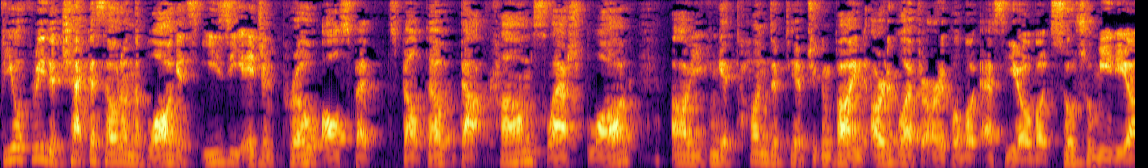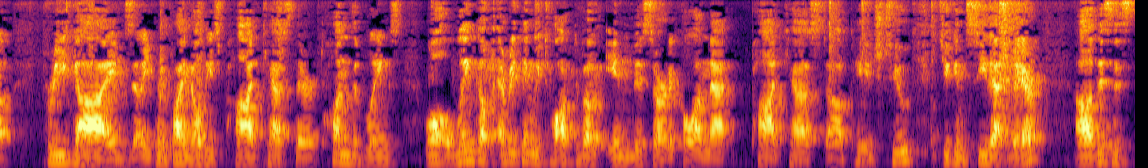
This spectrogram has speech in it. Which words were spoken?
feel free to check us out on the blog. It's easyagentpro, all spe- spelled out, dot com slash blog. Uh, you can get tons of tips. You can find article after article about SEO, about social media, free guides. Uh, you can find all these podcasts there, tons of links. Well, I'll link up everything we talked about in this article on that podcast uh, page too, so you can see that there. Uh, this is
